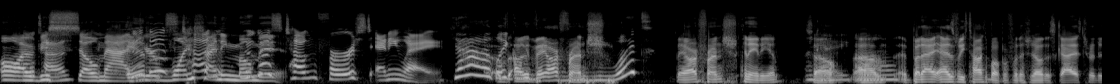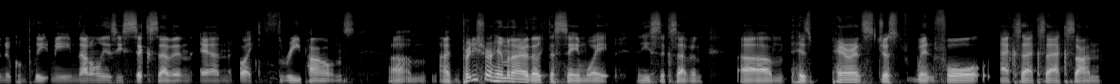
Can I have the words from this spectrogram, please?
Oh, I would be time. so mad. Who Your one tongue- shining Who moment. goes tongue first anyway? yeah, like Uh, they are French. What? They are French Canadian. So, Okay, um, but I, as we talked about before the show, this guy has turned into a complete meme. Not only is he six seven and like three pounds, um, I'm pretty sure him and I are like the same weight, and he's six seven. Um, his parents just went full XXX on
